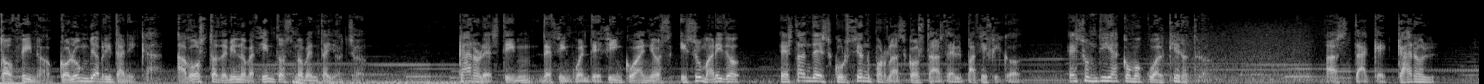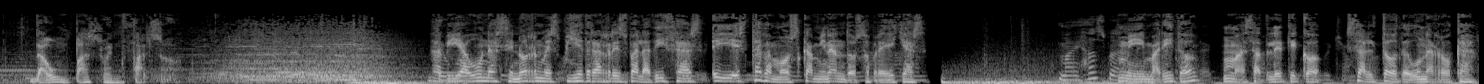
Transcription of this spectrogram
Tofino, Columbia Británica, agosto de 1998. Carol Steen, de 55 años, y su marido están de excursión por las costas del Pacífico. Es un día como cualquier otro hasta que Carol da un paso en falso. Había unas enormes piedras resbaladizas y estábamos caminando sobre ellas. Mi marido, más atlético, saltó de una roca.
